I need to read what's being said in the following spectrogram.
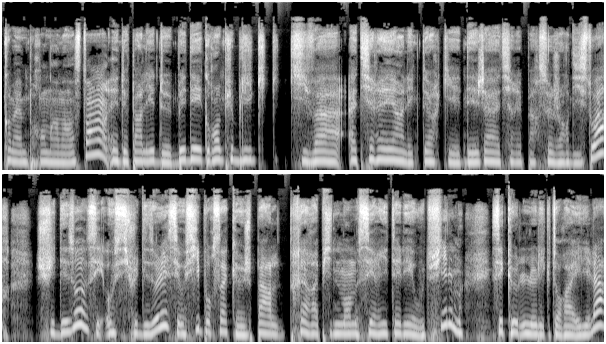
quand même prendre un instant et de parler de BD grand public qui va attirer un lecteur qui est déjà attiré par ce genre d'histoire. Je suis désolée, c'est aussi, je suis désolée, c'est aussi pour ça que je parle très rapidement de séries télé ou de films, c'est que le lectorat il est là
